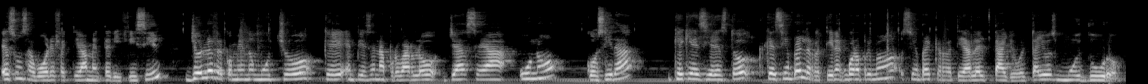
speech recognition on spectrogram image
es un sabor efectivamente difícil. Yo les recomiendo mucho que empiecen a probarlo, ya sea uno, cocida, ¿Qué quiere decir esto? Que siempre le retiren, bueno, primero siempre hay que retirarle el tallo, el tallo es muy duro.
